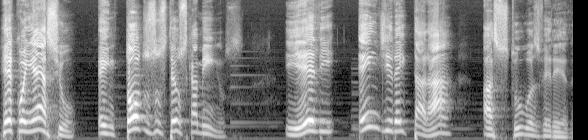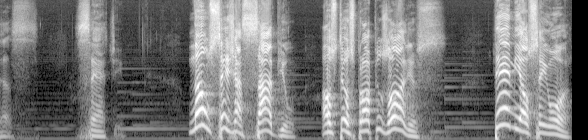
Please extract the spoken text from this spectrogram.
Reconhece-o em todos os teus caminhos, e ele endireitará as tuas veredas. 7. Não seja sábio aos teus próprios olhos. Teme ao Senhor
